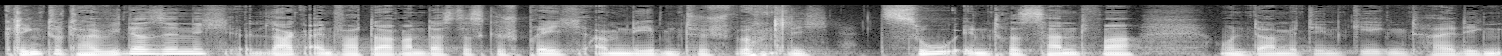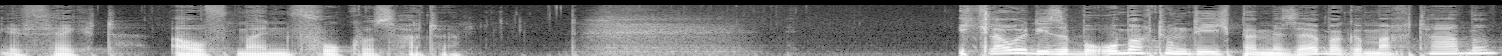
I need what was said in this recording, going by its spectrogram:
Klingt total widersinnig, lag einfach daran, dass das Gespräch am Nebentisch wirklich zu interessant war und damit den gegenteiligen Effekt auf meinen Fokus hatte. Ich glaube, diese Beobachtung, die ich bei mir selber gemacht habe,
